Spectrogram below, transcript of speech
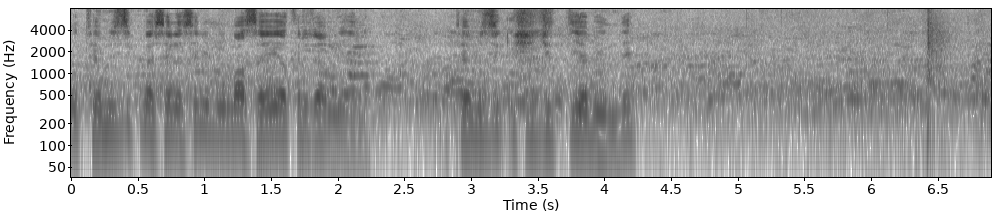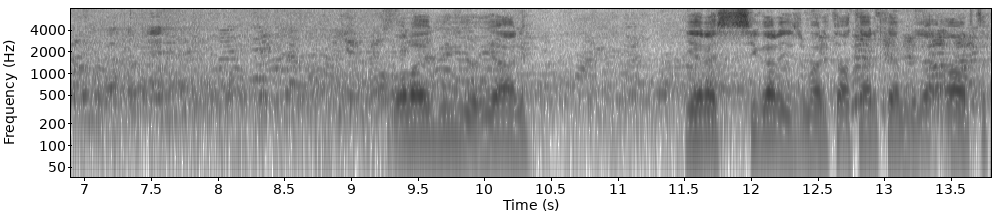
bu temizlik meselesini bir masaya yatıracağım yani. Temizlik işi ciddiye bindi. Olay büyüyor yani. Yere sigara izmariti atarken bile artık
